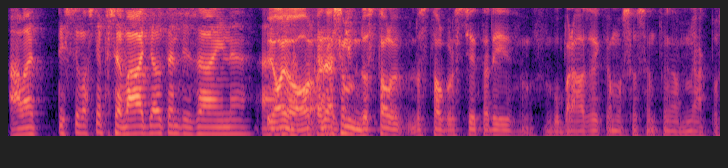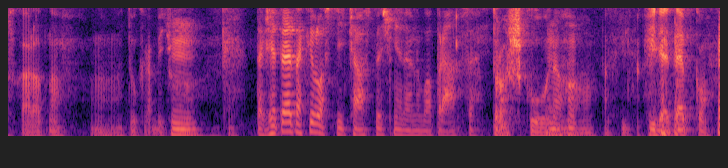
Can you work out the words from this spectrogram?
ale ty si vlastně převáděl ten design. eh, Jo, jo, já jsem dostal, dostal prostě tady obrázek a musel jsem to nějak poskládat na tu krabičku. Hmm. Takže to je taky vlastně částečně Danova práce. Trošku, no. no takový, takový DTPko.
